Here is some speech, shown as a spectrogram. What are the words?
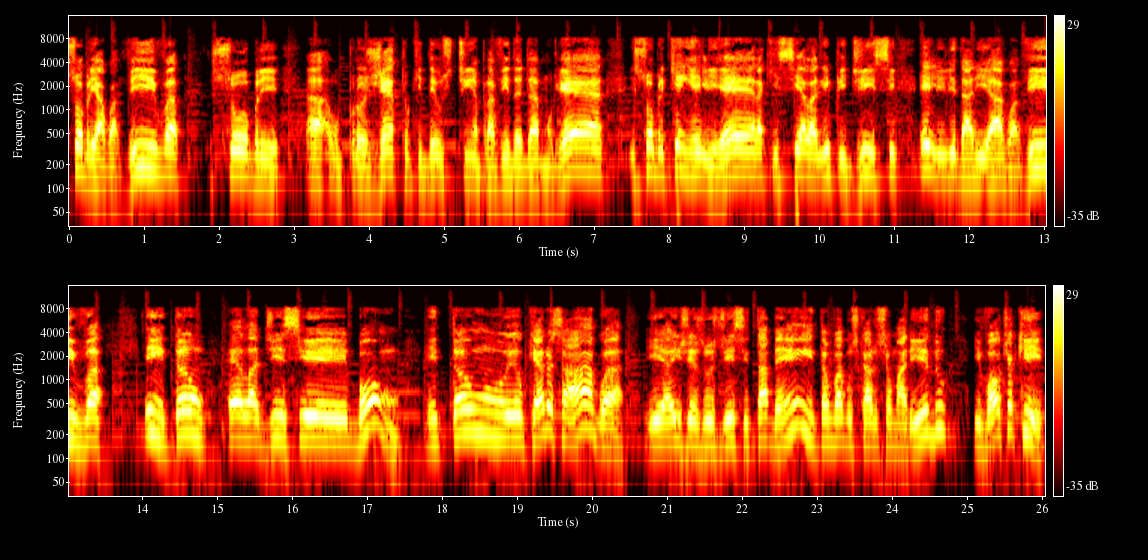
sobre água viva, sobre ah, o projeto que Deus tinha para a vida da mulher e sobre quem ele era, que se ela lhe pedisse, ele lhe daria água viva. Então ela disse: Bom, então eu quero essa água. E aí Jesus disse: Tá bem, então vá buscar o seu marido e volte aqui.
